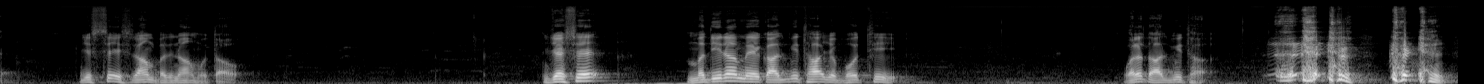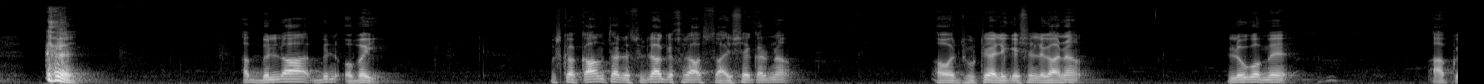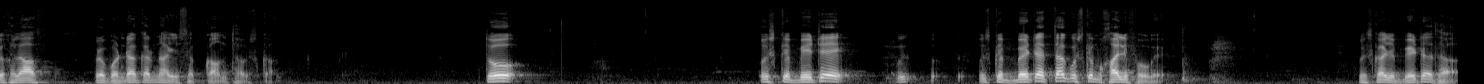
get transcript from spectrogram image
جس سے اسلام بدنام ہوتا ہو۔ جیسے مدینہ میں ایک آدمی تھا جو بہت ہی غلط آدمی تھا۔ عبداللہ بن ابئی اس کا کام تھا رسول اللہ کے خلاف سازشیں کرنا اور جھوٹے ایلیگیشن لگانا۔ لوگوں میں آپ کے خلاف پروپنڈا کرنا، یہ سب کام تھا اس کا۔ تو اس کے بیٹے، اس کے بیٹے تک اس کے مخالف ہو گئے۔ اس کا جو بیٹا تھا،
